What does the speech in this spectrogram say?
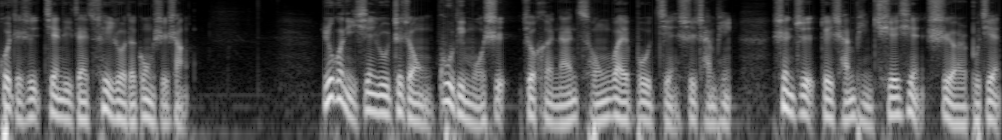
或者是建立在脆弱的共识上。如果你陷入这种固定模式，就很难从外部检视产品，甚至对产品缺陷视而不见。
